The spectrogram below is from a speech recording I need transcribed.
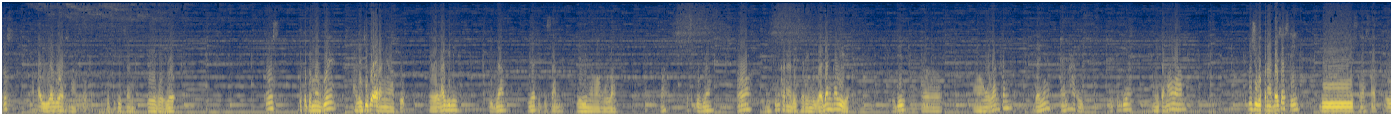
Terus apa iya gue harus ngaku gue titisan Boyo terus deket rumah gue ada juga orang yang aku cewek lagi nih. Dia bilang dia titisan Dewi Nawang Wah, terus gue bilang oh mungkin karena dia sering begadang kali ya? Jadi eh, Wulan kan adanya malam hari. Mungkin dia wanita malam. Gue juga pernah baca sih di salah satu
